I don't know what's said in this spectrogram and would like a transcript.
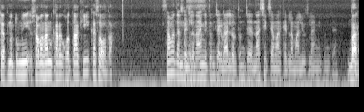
त्यातनं तुम्ही समाधानकारक होता की कसा होता? समाधान भेटलं ना आम्ही तुमच्याकडे आल्यावर तुमच्या नाशिकच्या मार्केटला माल विकला आम्ही तुमच्या. बरं.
